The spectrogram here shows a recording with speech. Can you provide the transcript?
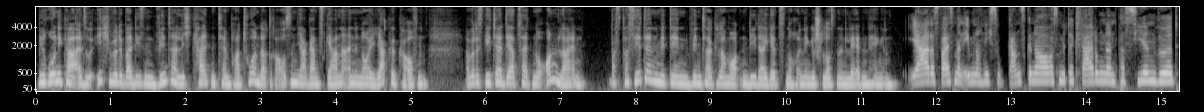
Veronika, also ich würde bei diesen winterlich kalten Temperaturen da draußen ja ganz gerne eine neue Jacke kaufen. Aber das geht ja derzeit nur online. Was passiert denn mit den Winterklamotten, die da jetzt noch in den geschlossenen Läden hängen? Ja, das weiß man eben noch nicht so ganz genau, was mit der Kleidung dann passieren wird,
